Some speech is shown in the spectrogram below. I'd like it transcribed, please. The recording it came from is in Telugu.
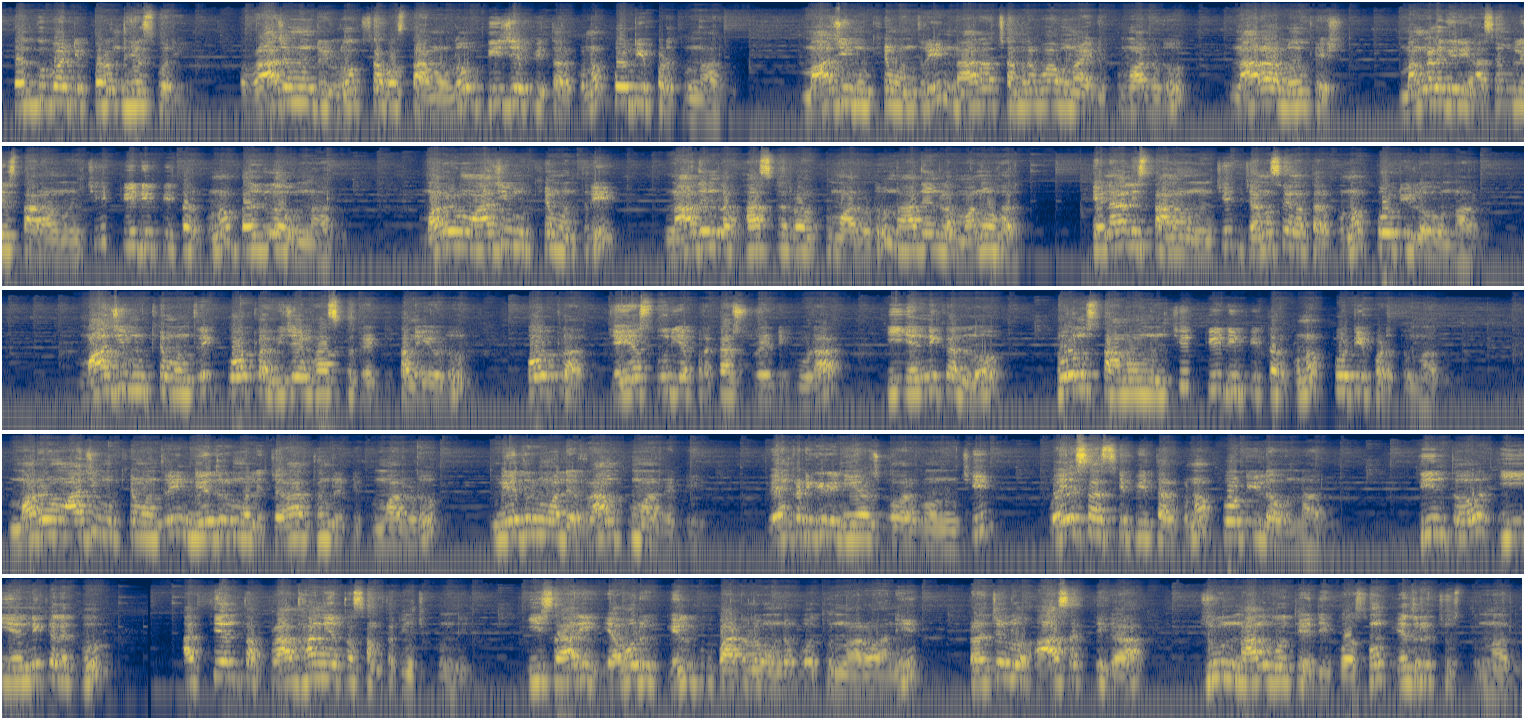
దగ్గుబాటి పురంధేశ్వరి రాజమండ్రి లోక్సభ స్థానంలో బీజేపీ తరఫున పోటీ పడుతున్నారు. మాజీ ముఖ్యమంత్రి నారా చంద్రబాబు నాయుడు కుమారుడు నారా లోకేష్ మంగళగిరి అసెంబ్లీ స్థానం నుంచి టీడీపీ తరఫున బరిలో ఉన్నారు. మరో మాజీ ముఖ్యమంత్రి నాదెండ్ల భాస్కర్రావు కుమారుడు నాదెండ్ల మనోహర్ తెనాలి స్థానం నుంచి జనసేన తరఫున పోటీలో ఉన్నారు. మాజీ ముఖ్యమంత్రి కోట్ల విజయభాస్కర్ రెడ్డి తనయుడు కోట్ల జయసూర్య ప్రకాష్ రెడ్డి కూడా ఈ ఎన్నికల్లో డోన్ స్థానం నుంచి టీడీపీ తరఫున పోటీ పడుతున్నారు. మరో మాజీ ముఖ్యమంత్రి నేదురుమల్లి జనార్దన్ రెడ్డి కుమారుడు నేదురుమల్లి రామ్ కుమార్ రెడ్డి వెంకటగిరి నియోజకవర్గం నుంచి వైఎస్ఆర్సీపీ తరఫున పోటీలో ఉన్నారు. దీంతో ఈ ఎన్నికలకు అత్యంత ప్రాధాన్యత సంతరించుకుంది. ఈసారి ఎవరు గెలుపు బాటలో ఉండబోతున్నారో అని ప్రజలు ఆసక్తిగా జూన్ నాలుగో తేదీ కోసం ఎదురు చూస్తున్నారు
